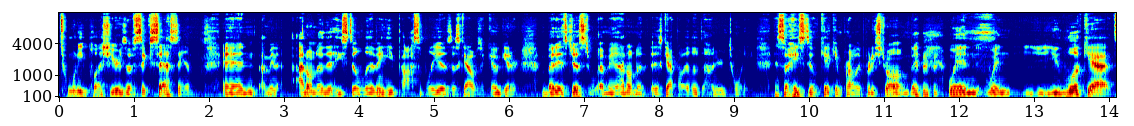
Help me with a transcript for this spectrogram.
20 plus years of success in. And i mean i don't know that he's still living. He possibly is. This guy was a go-getter. But it's just i mean i don't know this guy probably lived 120 and so he's still kicking probably pretty strong. But when when you look at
